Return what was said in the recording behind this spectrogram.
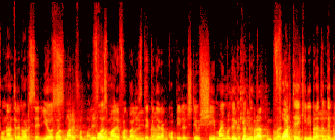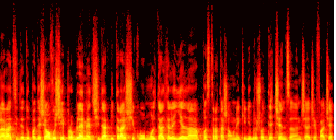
Un antrenor serios, Fost mare fotbalist. fost mare fotbalist, fotbalist de da. când eram copil, îl știu, și mai mult decât Echilibrat, atât, îmi place, foarte îmi place. echilibrat Da, în da. declarații de după. Deși au avut și ei probleme și de arbitraj și cu multe altele, el a păstrat așa un echilibru și o decență în ceea ce face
